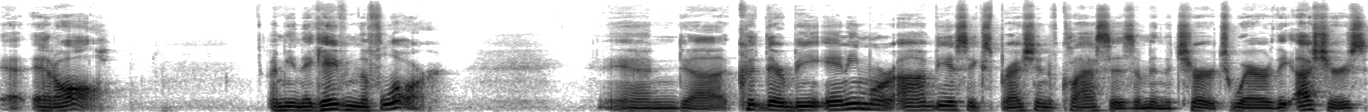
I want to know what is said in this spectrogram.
at, at all. I mean, they gave him the floor. And uh, could there be any more obvious expression of classism in the church where the ushers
